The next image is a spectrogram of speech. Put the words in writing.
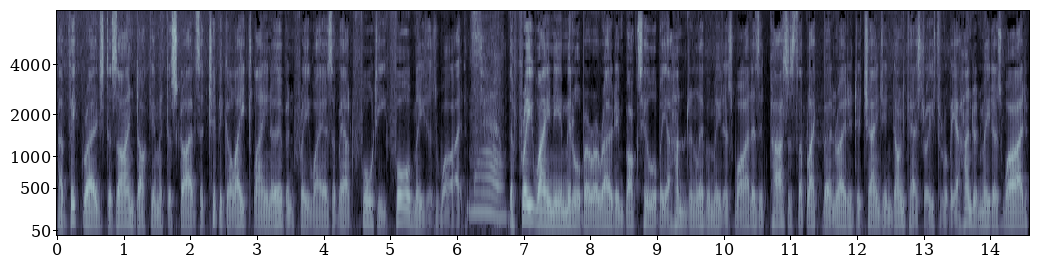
A Vic Roads design document describes a typical eight lane urban freeway as about 44 metres wide. Wow. The freeway near Middleborough Road in Box Hill will be 111 metres wide. As it passes the Blackburn Road interchange in Doncaster East, it will be 100 metres wide.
